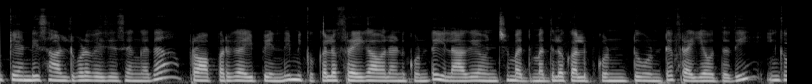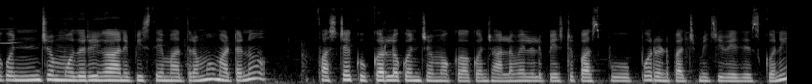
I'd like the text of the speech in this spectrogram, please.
ఓకే అండి సాల్ట్ కూడా వేసేసాం కదా. ప్రాపర్గా అయిపోయింది. మీకు ఒకవేళ ఫ్రై కావాలనుకుంటే ఇలాగే ఉంచి మధ్య మధ్యలో కలుపుకుంటూ ఉంటే ఫ్రై అవుతుంది. ఇంకా కొంచెం ముదురుగా అనిపిస్తే మాత్రము మటను ఫస్టే కుక్కర్లో కొంచెం ఒక కొంచెం అల్లం వెల్లుల్లి పేస్ట్ పసుపు ఉప్పు రెండు పచ్చిమిర్చి వేసేసుకొని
